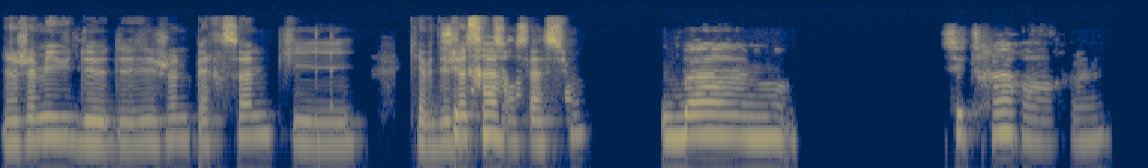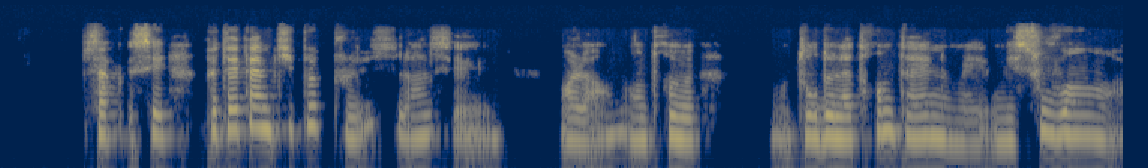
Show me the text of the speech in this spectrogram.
Il n'y a jamais eu de, des jeunes personnes qui, qui avaient déjà cette rare. sensation? Ben, c'est très rare. hein. C'est peut-être un petit peu plus, là, c'est, voilà, entre, autour de la trentaine, mais, mais souvent, euh,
